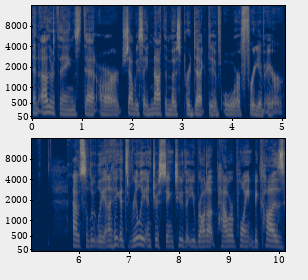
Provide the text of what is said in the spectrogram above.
and other things that are, shall we say, not the most productive or free of error. Absolutely. And I think it's really interesting too that you brought up PowerPoint because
